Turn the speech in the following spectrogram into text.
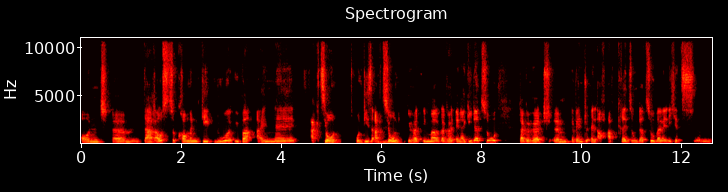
Und ähm, da rauszukommen geht nur über eine Aktion. Und diese mhm. Aktion gehört immer, da gehört Energie dazu, da gehört ähm, eventuell auch Abgrenzung dazu, weil wenn ich jetzt ähm,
